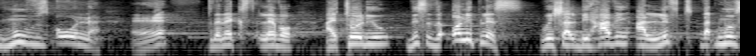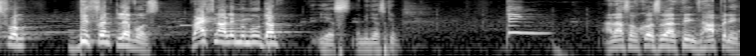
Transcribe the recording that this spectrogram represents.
moves on eh, to the next level. I told you this is the only place we shall be having a lift that moves from different levels. Right now, let me move down. Yes, let me just keep. Ding. And that's, of course, where things are happening.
